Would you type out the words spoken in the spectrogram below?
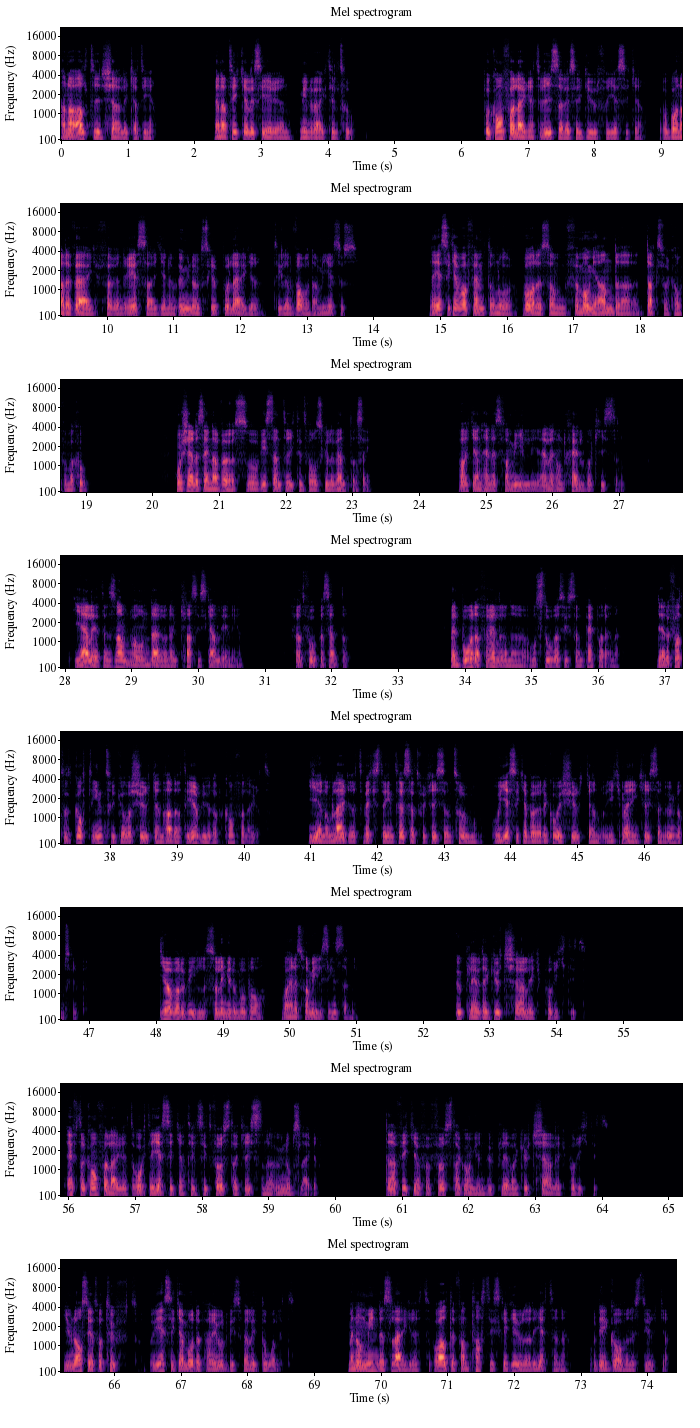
Han har alltid kärlek att ge. En artikel i serien Min väg till tro. På konfalägret visade sig Gud för Jessica och banade väg för en resa genom ungdomsgrupp och läger till en vardag med Jesus. När Jessica var 15 år var det som för många andra dags för konfirmation. Hon kände sig nervös och visste inte riktigt vad hon skulle vänta sig. Varken hennes familj eller hon själv var kristen. I ärlighetens namn var hon där av den klassiska anledningen. För att få presenter. Men båda föräldrarna och storasystern peppade henne. De hade fått ett gott intryck av vad kyrkan hade att erbjuda på konfalägret. Genom lägret växte intresset för kristen tro och Jessica började gå i kyrkan och gick med i en kristen ungdomsgrupp. Gör vad du vill så länge du mår bra, var hennes familjs inställning. Upplevde Guds kärlek på riktigt. Efter konfalägret åkte Jessica till sitt första kristna ungdomsläger. Där fick jag för första gången uppleva Guds kärlek på riktigt. Gymnasiet var tufft och Jessica mådde periodvis väldigt dåligt. Men hon mindes lägret och allt det fantastiska Gud hade gett henne och det gav henne styrka.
